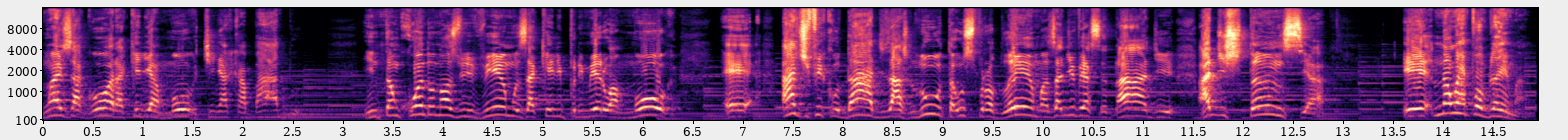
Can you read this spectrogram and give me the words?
mas agora aquele amor tinha acabado. Então, quando nós vivemos aquele primeiro amor, é, as dificuldades, as lutas, os problemas, a adversidade, a distância, é, não é problema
